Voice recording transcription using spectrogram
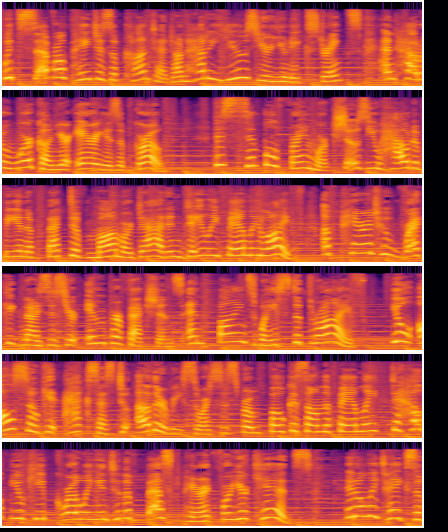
with several pages of content on how to use your unique strengths and how to work on your areas of growth. This simple framework shows you how to be an effective mom or dad in daily family life, a parent who recognizes your imperfections and finds ways to thrive. You'll also get access to other resources from Focus on the Family to help you keep growing into the best parent for your kids. It only takes a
